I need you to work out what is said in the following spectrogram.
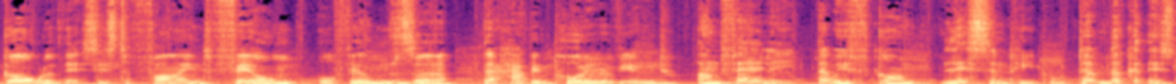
goal of this is to find film or films uh, that have been poorly reviewed unfairly. That we've gone, listen, people, don't look at this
